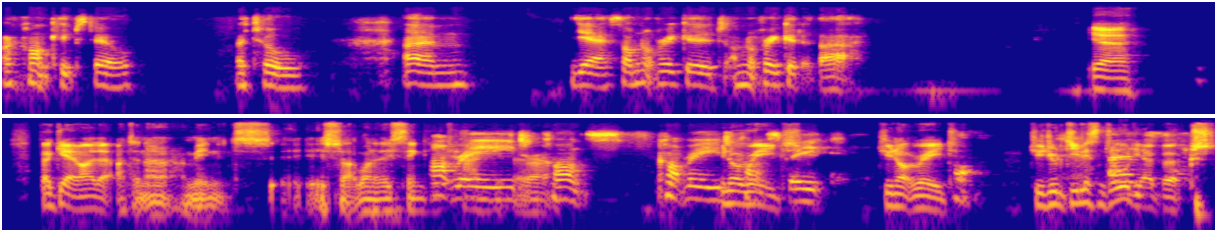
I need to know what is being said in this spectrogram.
I can't keep still at all. Um yeah, so I'm not very good. I'm not very good at that. Yeah. But again, I don't, I don't know. I mean, it's it's like one of those things. you Can't can read, can't can't read, can't read? speak. Do you not read? Can't- Do you do you listen to Um, audiobooks?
